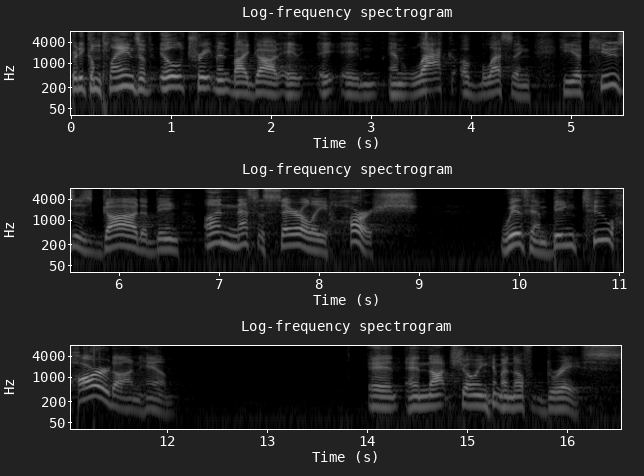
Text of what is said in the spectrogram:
But he complains of ill treatment by God a, a, a, and lack of blessing. He accuses God of being unnecessarily harsh with him, being too hard on him and, and not showing him enough grace.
